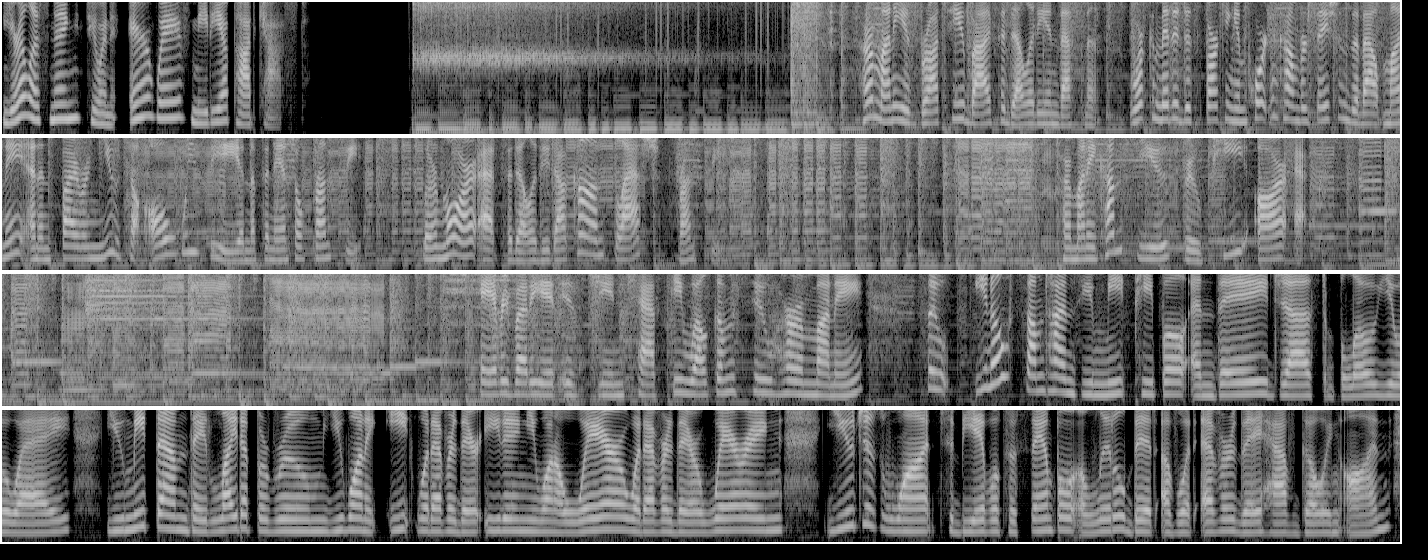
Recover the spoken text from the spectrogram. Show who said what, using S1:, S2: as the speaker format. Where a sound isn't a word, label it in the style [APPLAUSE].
S1: You're listening to an Airwave Media Podcast.
S2: Her Money is brought to you by Fidelity Investments. We're committed to sparking important conversations about money and inspiring you to always be in the financial front seat. Learn more at fidelity.com slash front seat. Her Money comes to you through PRX. Hey, everybody, it is Jean Chatzky. Welcome to Her Money. So, you know, sometimes you meet people and they just blow you away. You meet them, they light up a room. You want to eat whatever they're eating. You want to wear whatever they're wearing. You just want to be able to sample a little bit of whatever they have going on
